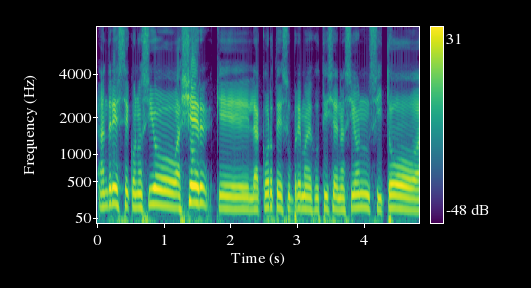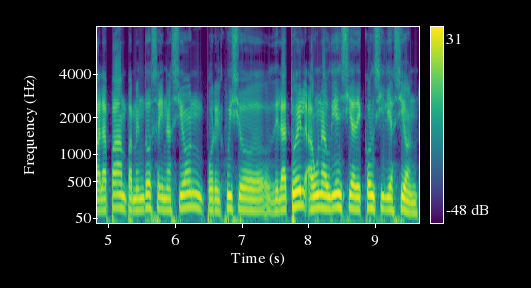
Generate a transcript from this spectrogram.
Andrés, se conoció ayer que la Corte Suprema de Justicia de Nación citó a La Pampa, Mendoza y Nación por el juicio de la Tuel a una audiencia de conciliación.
